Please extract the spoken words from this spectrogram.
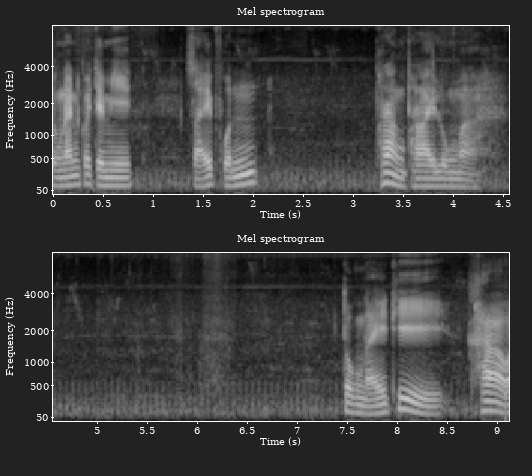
ตรงนั้นก็จะมีสายฝนพรั่งพรายลงมา ตรงไหนที่ข้าว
